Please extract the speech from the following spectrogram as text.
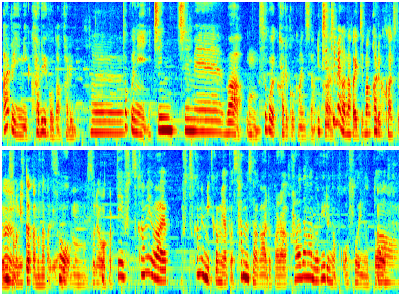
ある意味軽いことは軽い特に1日目はうん。すごい軽く感じたの。1日目がなんか一番軽く感じたよね、うん。その3日間の中ではね。そう。うん、それはわかる。で2日目はやっ2日目3日目やっぱ寒さがあるから体が伸びるのが遅いのとあ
